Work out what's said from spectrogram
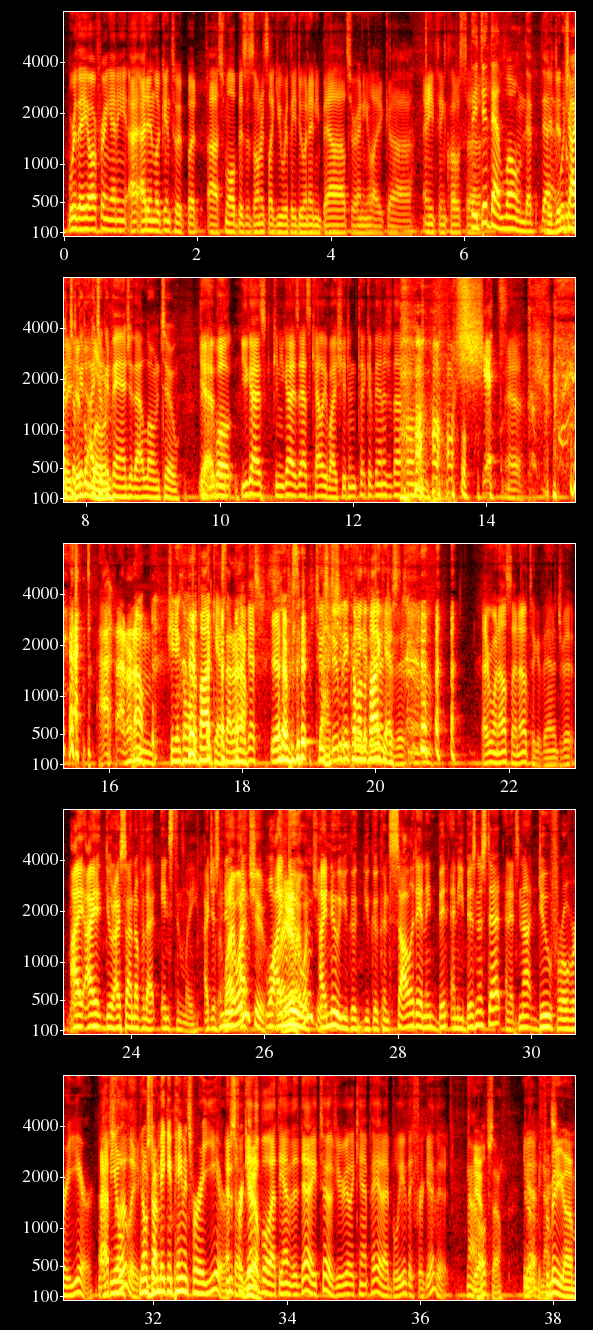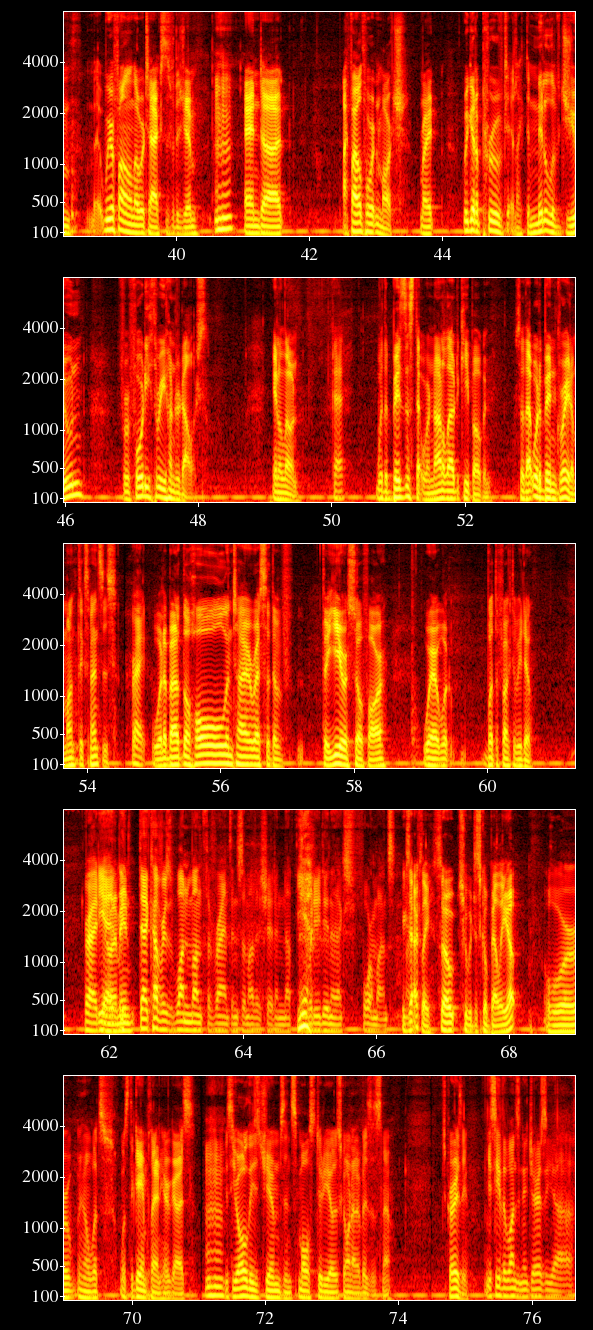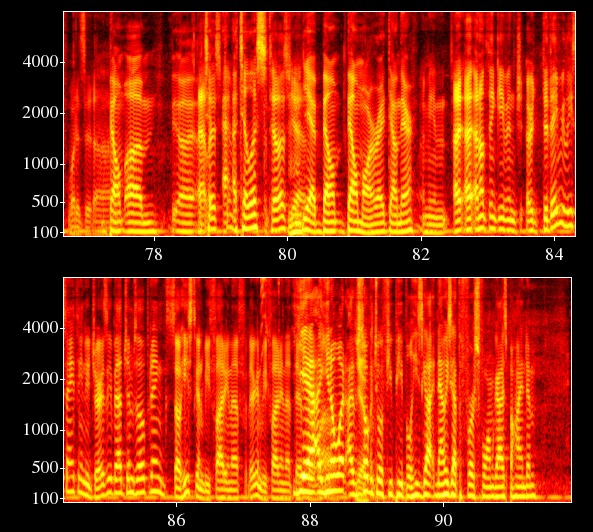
Were they offering any? I, I didn't look into it, but uh, small business owners like you, were they doing any bailouts or any like uh, anything close to? they did that loan that, that did which the- I took. It, I took advantage of that loan too. Yeah. Well, you guys, can you guys ask Kelly why she didn't take advantage of that loan? Oh shit! yeah. I, I don't know. She didn't come on the podcast. I don't know. I guess Yeah, that was it. too Yeah, she didn't to come on the podcast. of it. I don't know. Everyone else I know took advantage of it. I, I, dude, I signed up for that instantly. I just knew. Why wouldn't I- you? Well, I Why- why knew, wouldn't you? I knew you could, you could consolidate any, any business debt, and it's not due for over a year. Like, You don't, Absolutely. you don't start making payments for a year. and it's so- forgivable at the end of the day too. If you really can't pay it, I believe they forgive it. No, I hope so. You Yeah. That'd for me, um, we were filing lower taxes for the gym, mm-hmm. and uh, I filed for it in March. Right, we got approved at like the middle of June for forty three hundred dollars in a loan Okay. with a business that we're not allowed to keep open. So that would have been great, a month expenses. Right. What about the whole entire rest of the the year so far? Where what what the fuck do we do? Right. You Yeah. know what I it- mean? that covers one month of rent and some other shit, and nothing. Yeah. What do you do in the next four months? Exactly. So should we just go belly up, or you know what's what's the game plan here, guys? Mm-hmm. You see all these gyms and small studios going out of business now. It's crazy. You see the ones in New Jersey. Uh, what is it? Uh, Bel, um, uh, Atlas, Atti- Gym? Atilis? Atilis? Yeah. Yeah, Bel, Bellmawr, right down there. I mean, I- I, I don't think even or did they release anything in New Jersey about gyms opening? So he's going to be fighting that. For, they're going to be fighting that. There Yeah, for a you know what? I was Yeah. talking to a few people. He's got now. He's got the 1st Phorm guys behind him,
